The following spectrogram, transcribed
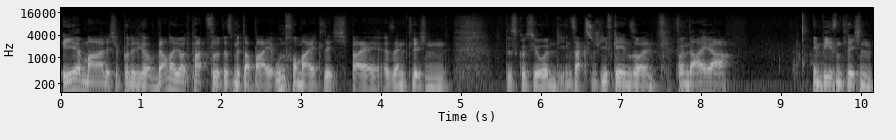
ehemalige Politiker. Werner J. Patzelt ist mit dabei, unvermeidlich bei sämtlichen Diskussionen, die in Sachsen schiefgehen sollen. Von daher, im Wesentlichen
